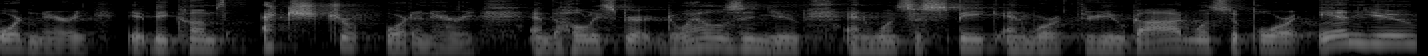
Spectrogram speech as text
ordinary, it becomes extraordinary. And the Holy Spirit dwells in you and wants to speak and work through you. God wants to pour in you,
